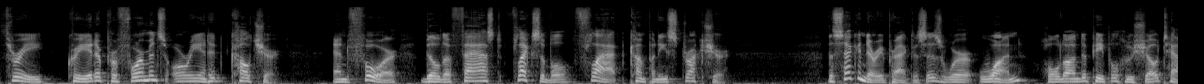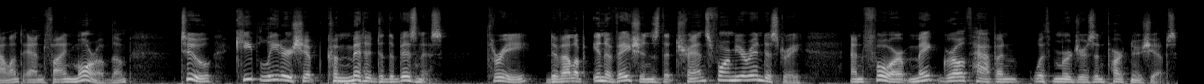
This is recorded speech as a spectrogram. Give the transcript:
3. Create a performance oriented culture. And 4. Build a fast, flexible, flat company structure. The secondary practices were 1. Hold on to people who show talent and find more of them. 2. Keep leadership committed to the business. 3. Develop innovations that transform your industry. And 4. Make growth happen with mergers and partnerships.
